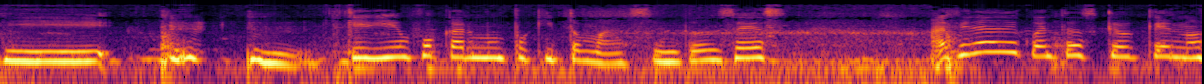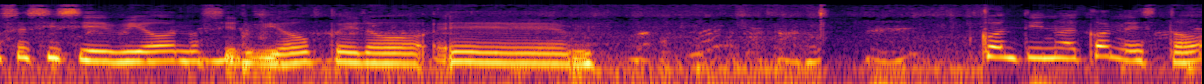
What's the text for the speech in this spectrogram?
y quería enfocarme un poquito más. Entonces, al final de cuentas, creo que no sé si sirvió o no sirvió, pero eh, continué con esto.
